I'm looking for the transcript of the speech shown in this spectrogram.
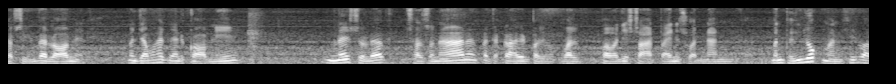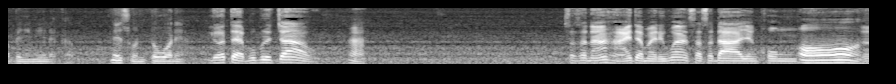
กับสิ่งแวดล้อมเนี่ยมันจะมาเข้าใจในกรอบนี้ ในสุดแล้วศาสนานั้นก็จะกลายเป็นประวัติศาสตร์ไปในส่วนนั้นครับมันถึงยุคมันคิดว่าเป็นอย่างนี้นะครับ ในส่วนตัวเนี่ย เหลือแต่พระพุทธเจ้าอะ ศาสนาหายแต่หมายถึงว่าศาสดายังคงอ๋อเอ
